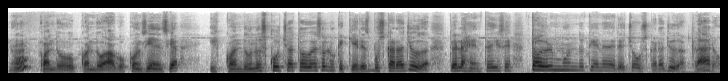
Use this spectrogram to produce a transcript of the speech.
¿no? Cuando, cuando hago conciencia y cuando uno escucha todo eso, lo que quiere es buscar ayuda. Entonces la gente dice, todo el mundo tiene derecho a buscar ayuda. Claro,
